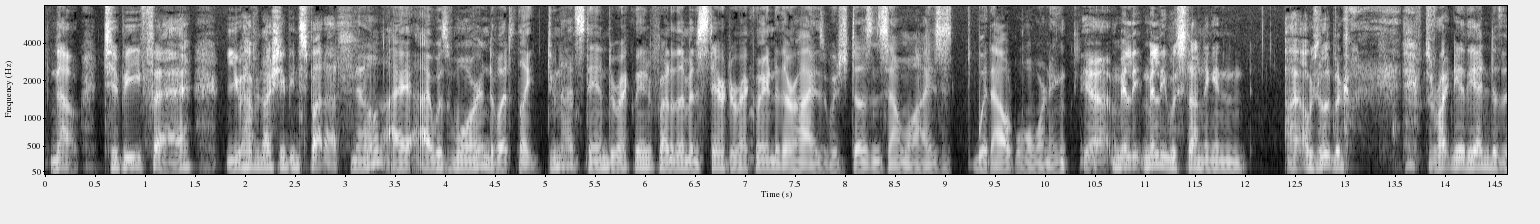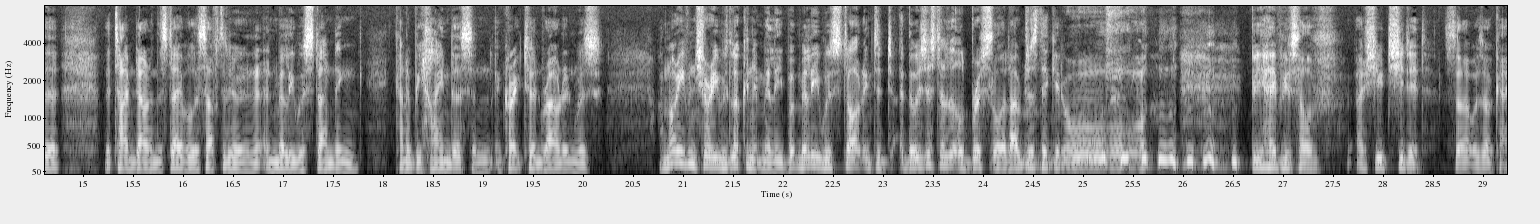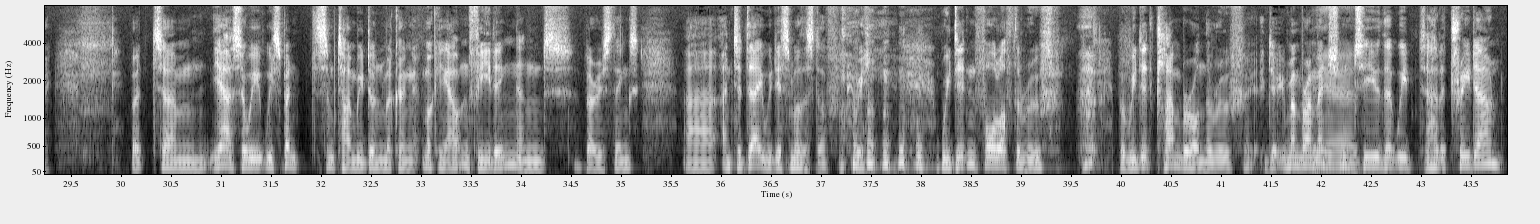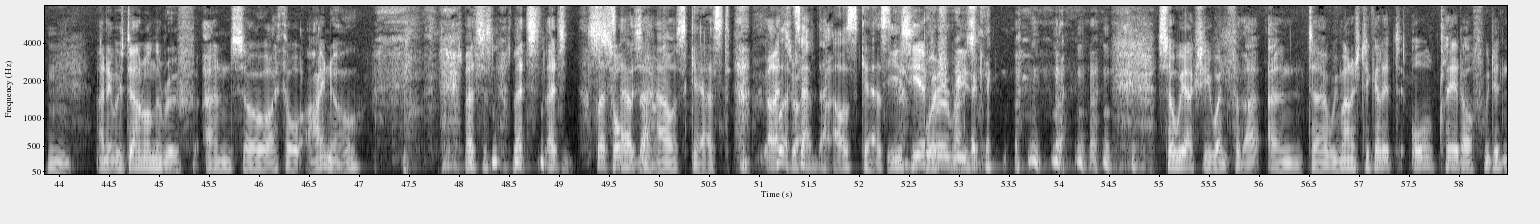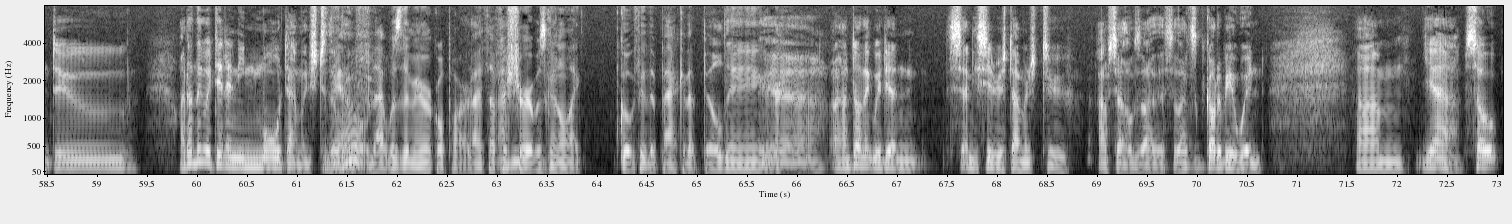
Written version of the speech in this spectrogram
now, to be fair, you haven't actually been spat at. No, I, I was warned, but like, do not stand directly in front of them and stare directly into their eyes, which doesn't sound wise without warning. Yeah, Millie, Millie was standing in. I, I was a little bit. it was right near the end of the, the time down in the stable this afternoon, and, and Millie was standing kind of behind us, and, and Craig turned round and was I'm not even sure he was looking at Millie, but Millie was starting to. There was just a little bristle, and I'm just thinking, "Oh, behave yourself." She she did, so that was okay. But um, yeah, so we, we spent some time. We've done mucking, mucking out and feeding and various things. Uh, and today we did some other stuff. We, we didn't fall off the roof, but we did clamber on the roof. Do you remember I mentioned yeah. to you that we had a tree down, hmm. and it was down on the roof. And so I thought, I know. let's just, let's let's let's have the out. house guest. That's let's right. have the house guest. He's here for a reason. so we actually went for that, and uh, we managed to get it all cleared off. We didn't do. I don't think we did any more damage to the no, roof. that was the miracle part. I thought for sure it was going to like go through the back of the building. Yeah, I don't think we did any serious damage to ourselves either. So that's got to be a win. Um, yeah. So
